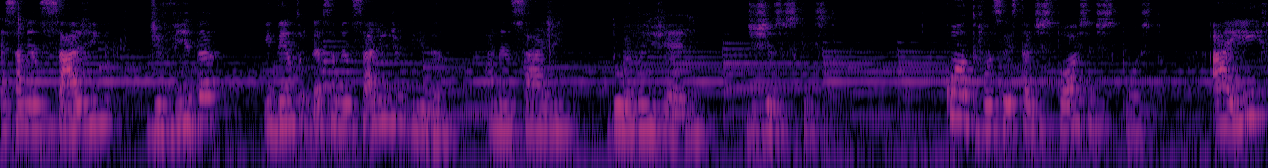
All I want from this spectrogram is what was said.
essa mensagem de vida e dentro dessa mensagem de vida, a mensagem do Evangelho de Jesus Cristo. Quanto você está disposto e disposto a ir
